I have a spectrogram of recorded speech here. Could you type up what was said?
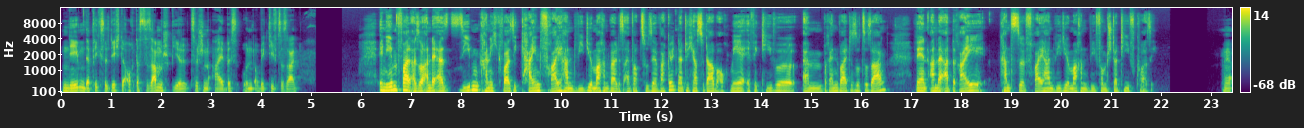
neben der Pixeldichte auch das Zusammenspiel zwischen IBIS und Objektiv zu sein. In jedem Fall, also an der R7 kann ich quasi kein Freihand-Video machen, weil das einfach zu sehr wackelt. Natürlich hast du da aber auch mehr effektive ähm, Brennweite sozusagen. Während an der A3 kannst du Freihand-Video machen wie vom Stativ quasi. Ja.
